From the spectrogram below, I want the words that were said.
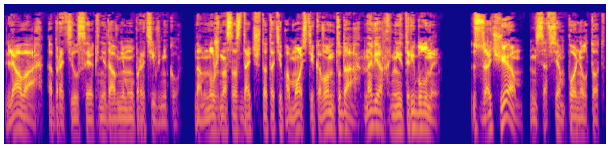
«Лева!» — обратился я к недавнему противнику. «Нам нужно создать что-то типа мостика вон туда, на верхние трибуны». «Зачем?» — не совсем понял тот.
